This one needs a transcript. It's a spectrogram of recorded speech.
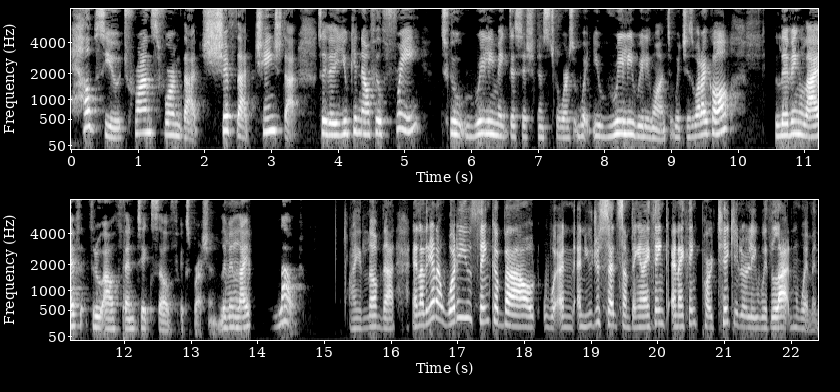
helps you transform that, shift that, change that, so that you can now feel free to really make decisions towards what you really, really want, which is what I call living life through authentic self expression, living Mm. life loud. I love that. And Adrianna, what do you think about and and you just said something and I think and I think particularly with Latin women,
